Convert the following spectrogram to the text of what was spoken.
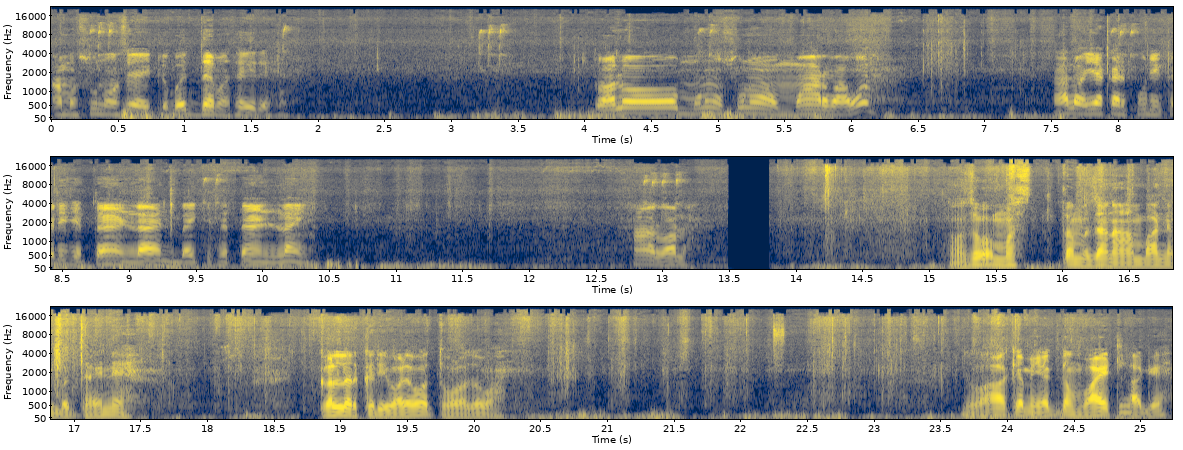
આમાં સૂનો છે એટલે બધામાં થઈ રહે. તો હાલો, મણું સૂનો મારવા હો. હાલો એકાદ પૂરી કરી છે, ત્રણ લાઈન, બાકી છે ત્રણ લાઈન. સારું હાલો. જો મસ્ત મજાના આંબાને બધા એને કલર કરી વાળ્યો થોડો જોવા. જો, આ કેમ એકદમ વ્હાઈટ લાગે?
